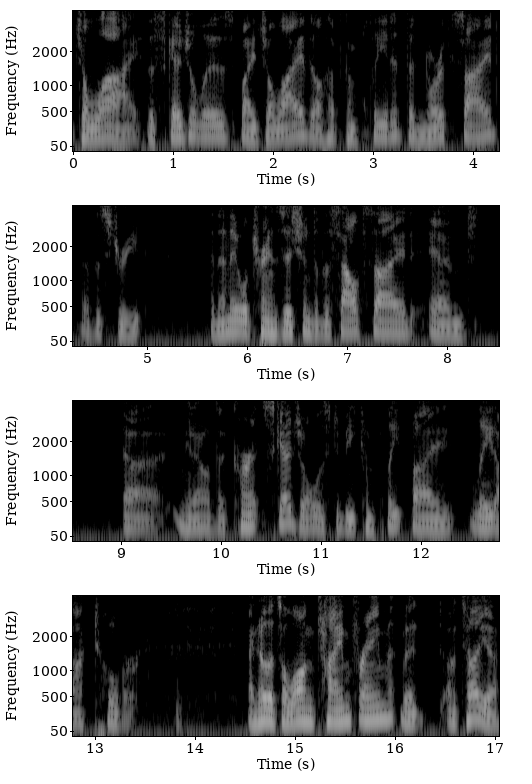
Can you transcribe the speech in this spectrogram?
July. The schedule is by July they'll have completed the north side of the street, and then they will transition to the south side. And uh, you know the current schedule is to be complete by late October. I know that's a long time frame, but I'll tell you,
